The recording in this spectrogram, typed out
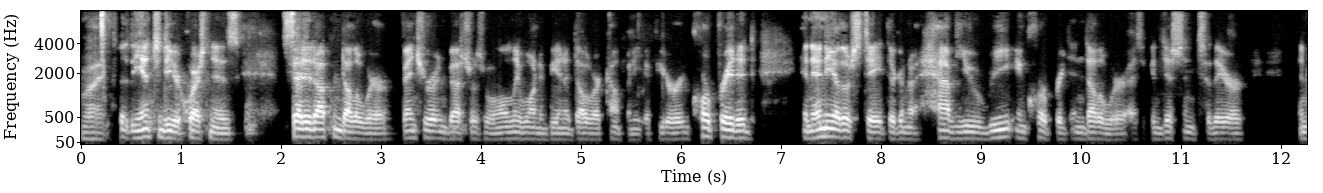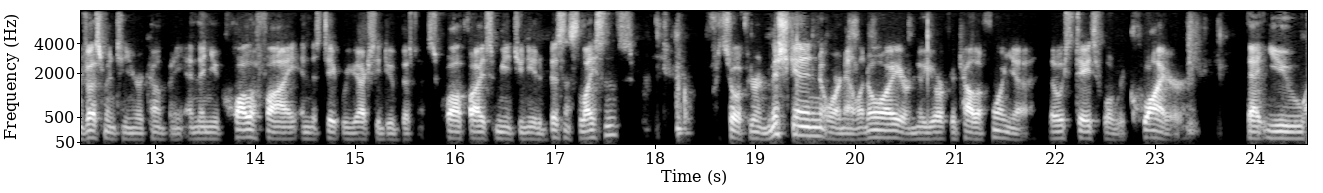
Right. So the answer to your question is set it up in Delaware. Venture investors will only want to be in a Delaware company. If you're incorporated in any other state, they're going to have you reincorporate in Delaware as a condition to their investment in your company. And then you qualify in the state where you actually do business. Qualifies means you need a business license. So if you're in Michigan or in Illinois or New York or California, those states will require that you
